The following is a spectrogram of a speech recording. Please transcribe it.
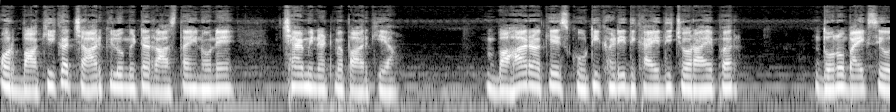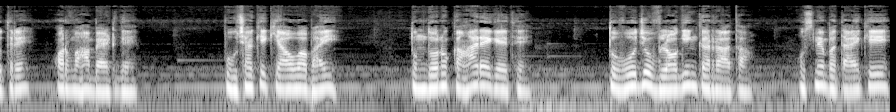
और बाकी का चार किलोमीटर रास्ता इन्होंने छह मिनट में पार किया। बाहर आके स्कूटी खड़ी दिखाई दी चौराहे पर। दोनों बाइक से उतरे और वहाँ बैठ गए। पूछा कि क्या हुआ भाई? तुम दोनों कहाँ रह गए थे? तो वो जो व्लॉगिंग कर रहा था, उसने बताया कि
